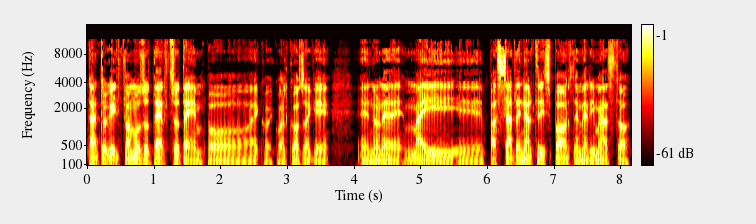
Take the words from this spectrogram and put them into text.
Tanto che il famoso terzo tempo ecco, è qualcosa che eh, non è mai eh, passata in altri sport e mi è rimasto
